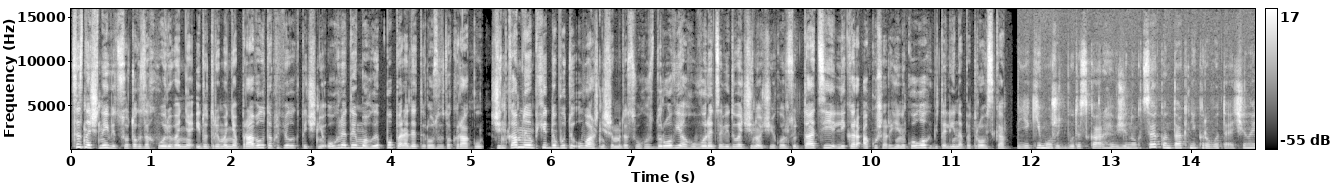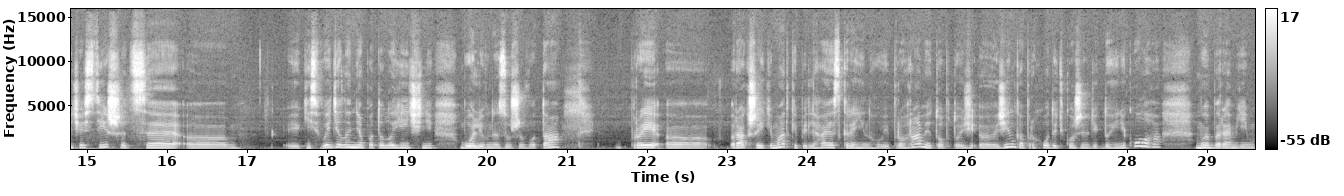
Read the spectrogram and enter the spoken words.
Це значний відсоток захворювання, і дотримання правил та профілактичні огляди могли б попередити розвиток раку. Жінкам необхідно бути уважнішими до свого здоров'я, говорить завідувач жіночої консультації, лікар-акушер-гінеколог Віталіна Петровська. Які можуть бути скарги в жінок? Це контактні кровотечі. Найчастіше це е, якісь виділення патологічні, болі внизу живота. При е, рак шийки матки підлягає скринінговій програмі, тобто е, жінка приходить кожен рік до гінеколога, ми беремо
